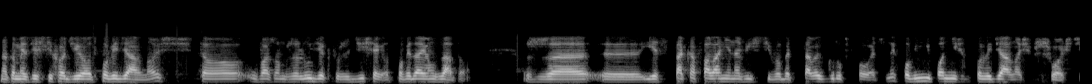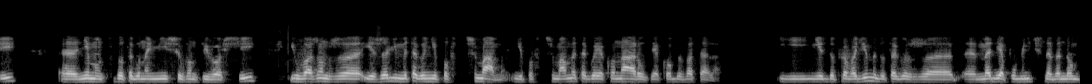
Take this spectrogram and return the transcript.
Natomiast jeśli chodzi o odpowiedzialność, to uważam, że ludzie, którzy dzisiaj odpowiadają za to, że y, jest taka fala nienawiści wobec całych grup społecznych, powinni ponieść odpowiedzialność w przyszłości. E, nie mam co do tego najmniejszych wątpliwości i uważam, że jeżeli my tego nie powstrzymamy, nie powstrzymamy tego jako naród, jako obywatele i nie doprowadzimy do tego, że e, media publiczne będą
